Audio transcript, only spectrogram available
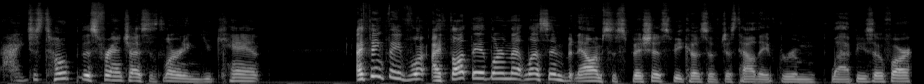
I just hope this franchise is learning you can't. I think they've. lear- I thought they had learned that lesson, but now I'm suspicious because of just how they've groomed Lappy so far.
